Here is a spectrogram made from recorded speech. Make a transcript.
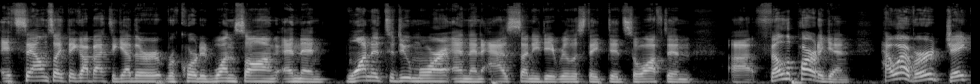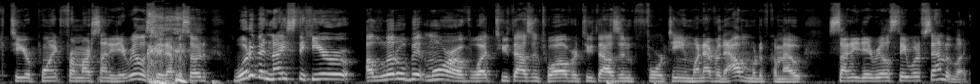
it sounds like they got back together, recorded one song, and then wanted to do more. And then, as Sunny Day Real Estate did so often, uh, fell apart again. However, Jake, to your point from our Sunny Day Real Estate episode, would have been nice to hear a little bit more of what 2012 or 2014, whenever the album would have come out, Sunny Day Real Estate would have sounded like.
